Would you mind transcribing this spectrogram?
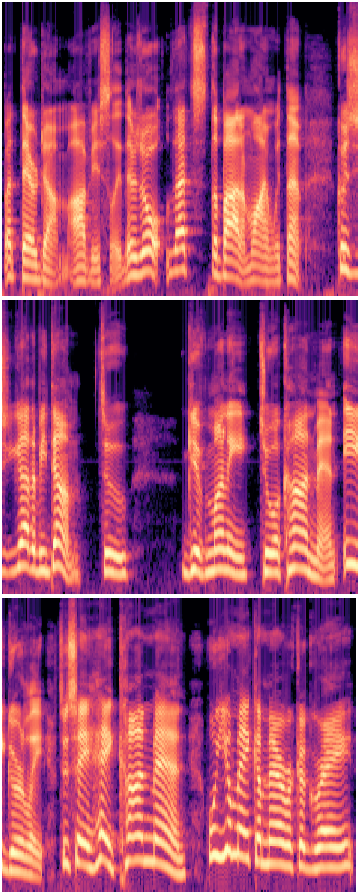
But they're dumb, obviously. There's all that's the bottom line with them. Because you got to be dumb to give money to a con man eagerly to say, "Hey, con man, will you make America great?"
